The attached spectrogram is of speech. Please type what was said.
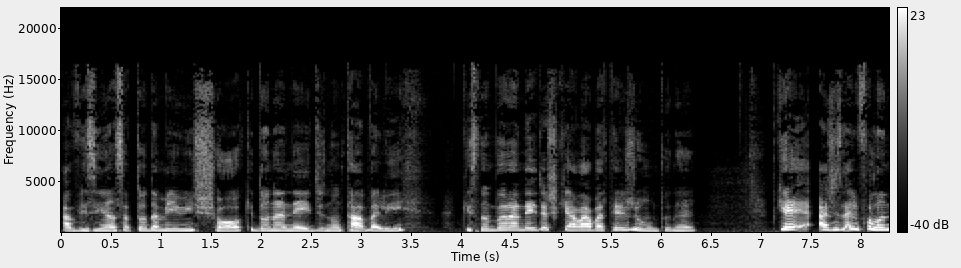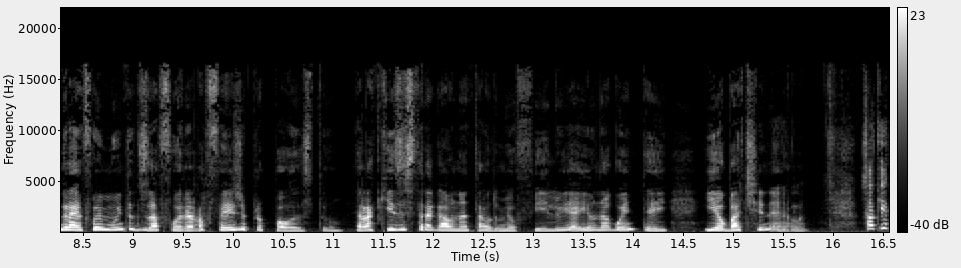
A vizinhança toda meio em choque, Dona Neide não estava ali, que senão Dona Neide acho que ia lá bater junto, né? Porque a Gisele falou, André, foi muito desaforo, ela fez de propósito. Ela quis estragar o Natal do meu filho e aí eu não aguentei e eu bati nela. Só que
